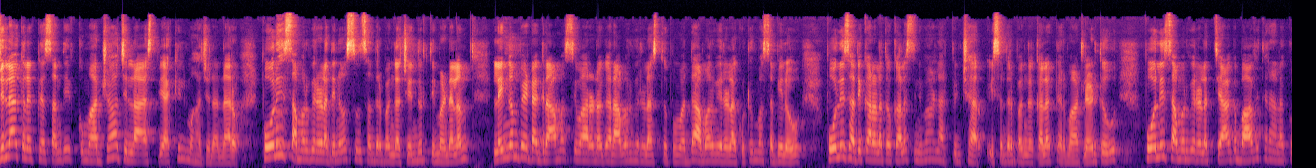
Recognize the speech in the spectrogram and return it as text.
జిల్లా కలెక్టర్ సందీప్ కుమార్ ఝా జిల్లా ఎస్పీ అఖిల్ మహాజన్ అన్నారు. పోలీస్ అమరవీరుల దినోత్సవం సందర్భంగా చెందుర్తి మండలం లింగంపేట గ్రామ శివారులో గల అమరవీరుల స్థూపం వద్ద అమరవీరుల కుటుంబ సభ్యులు పోలీస్ అధికారులతో కలిసి నివాళులర్పించారు. ఈ సందర్భంగా కలెక్టర్ మాట్లాడుతూ పోలీస్ అమరవీరుల త్యాగ భావితరాలకు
